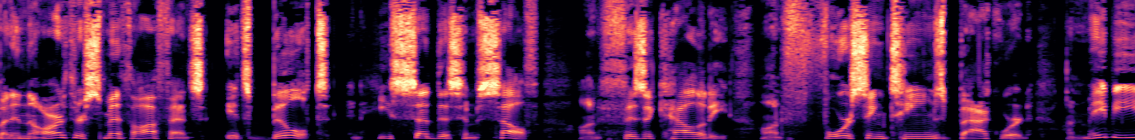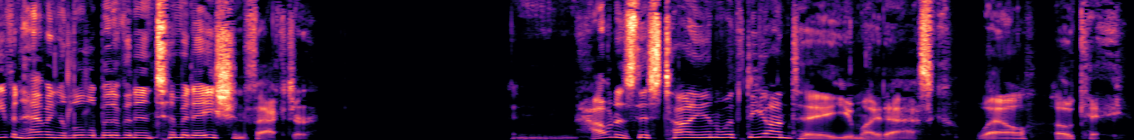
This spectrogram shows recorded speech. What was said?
but in the Arthur Smith offense, it's built, and he said this himself, on physicality, on forcing teams backward, on maybe even having a little bit of an intimidation factor. And how does this tie in with Diontae, you might ask? Well, okay.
